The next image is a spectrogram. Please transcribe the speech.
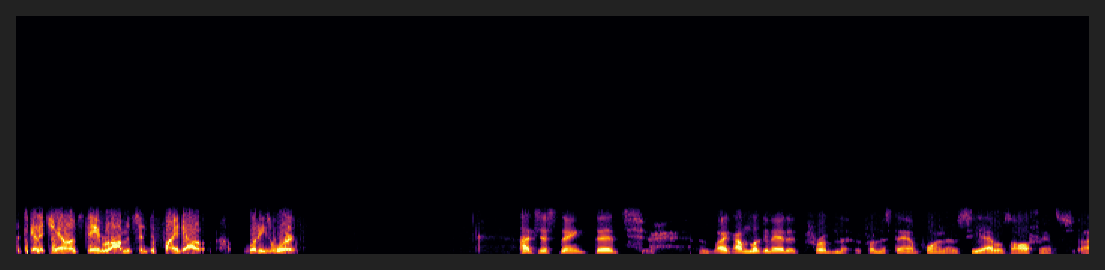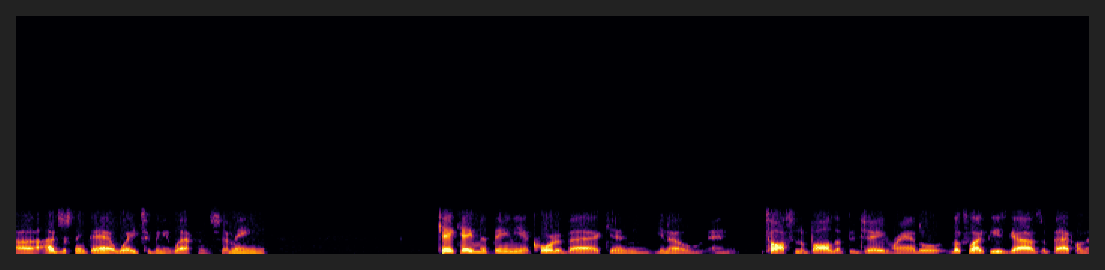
it's going to challenge Dane Robinson to find out what he's worth. I just think that like I'm looking at it from the, from the standpoint of Seattle's offense. Uh, I just think they have way too many weapons. I mean, KK Matheny at quarterback, and you know, and tossing the ball up to Jade Randall. Looks like these guys are back on the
